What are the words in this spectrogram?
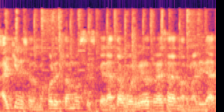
Hay quienes a lo mejor estamos esperando a volver otra vez a la normalidad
